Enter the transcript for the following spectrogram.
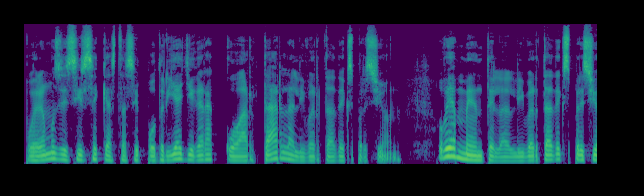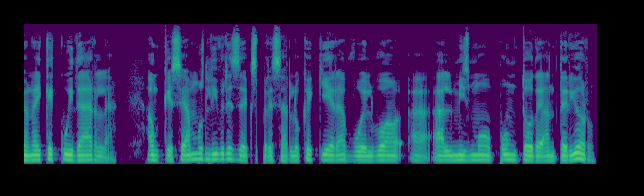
Podremos decirse que hasta se podría llegar a coartar la libertad de expresión. Obviamente la libertad de expresión hay que cuidarla. Aunque seamos libres de expresar lo que quiera, vuelvo al mismo punto de anterior.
